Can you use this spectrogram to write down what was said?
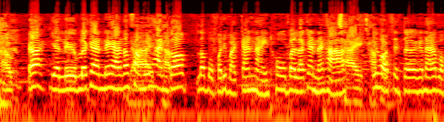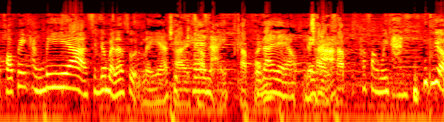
ครับอะอย่าลืมแล้วกันนะคะถ้าฟังไม่ทันได้ครับก็ระบบปฏิบัติการไหนโทรไปแล้วกันนะคะ ใช่ครับที่ call center ก็ได้บอกเขาเพลงทั้งเบียร์ซิงเกิลใหม่ล่าสุดอะไรเงี้ยใช่ผิดแค่ไหนครับผมก็ได้แล้วนะใช่คะครับถ้าฟังไม่ทันเผื่อ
